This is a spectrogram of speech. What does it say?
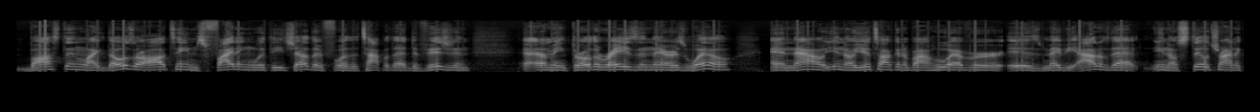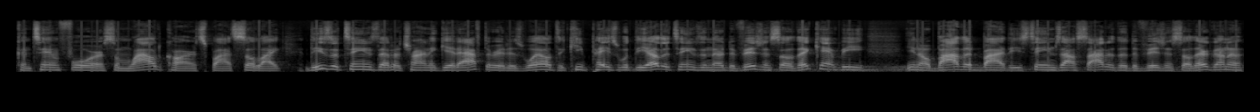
Boston. Like those are all teams fighting with each other for the top of that division. I mean, throw the Rays in there as well. And now, you know, you're talking about whoever is maybe out of that, you know, still trying to contend for some wild card spots. So, like, these are teams that are trying to get after it as well to keep pace with the other teams in their division. So they can't be, you know, bothered by these teams outside of the division. So they're to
